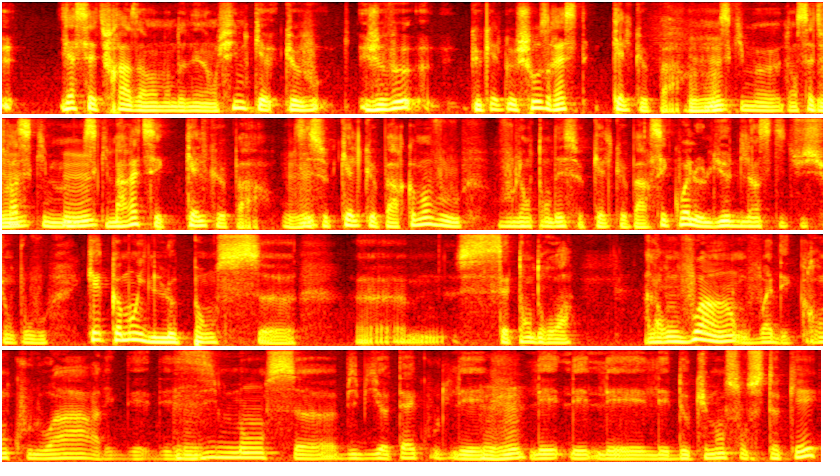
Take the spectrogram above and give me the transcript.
il y a cette phrase à un moment donné dans le film que, que vous, je veux que quelque chose reste quelque part. Mhm. ce qui me, dans cette phrase, mhm. ce qui m'arrête, c'est quelque part. Mhm. C'est ce quelque part. Comment vous, vous l'entendez, ce quelque part? C'est quoi le lieu de l'institution pour vous? Comment il le pense, euh, euh, cet endroit? Alors on voit, hein, on voit des grands couloirs avec des, immenses euh, bibliothèques où les, les, les, les, documents sont stockés.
